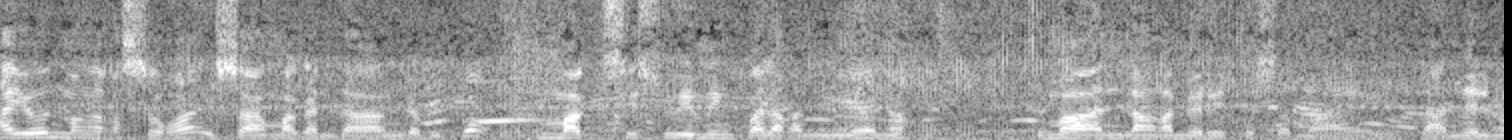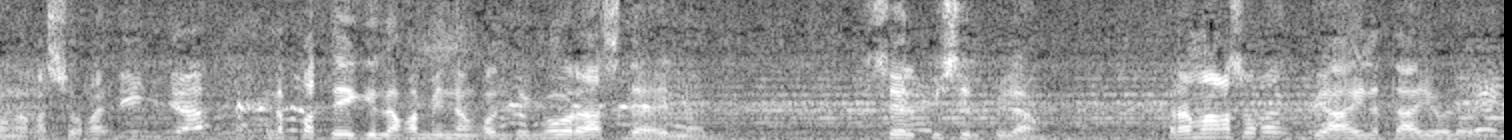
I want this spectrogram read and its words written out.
Ayun mga kasuka, isang magandang gabi po. Magsiswimming pala kami ngayon, no? Tumaan lang kami rito sa may tunnel mga kasuka. Ninja. Napatigil lang kami ng konting oras dahil nag selfie-selfie lang. Tara mga kasuka, biyahe na tayo ulit.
